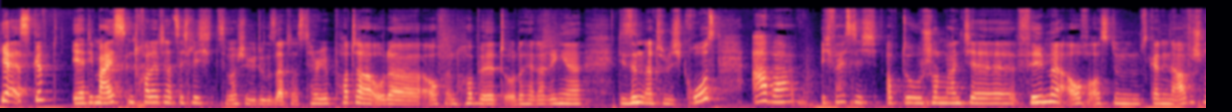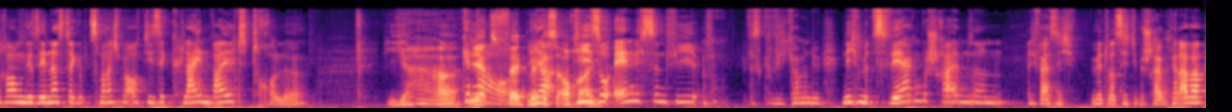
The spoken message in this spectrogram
Ja, es gibt ja die meisten Trolle tatsächlich, zum Beispiel, wie du gesagt hast, Harry Potter oder auch in Hobbit oder Herr der Ringe, die sind natürlich groß, aber ich weiß nicht, ob du schon manche Filme auch aus dem skandinavischen Raum gesehen hast, da gibt es manchmal auch diese kleinen Waldtrolle. ja, Genau. jetzt fällt mir ja, das auch die ein. so ähnlich sind wie, was, wie kann man die, nicht mit Zwergen beschreiben, sondern, ich weiß nicht, mit was ich die beschreiben kann, aber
